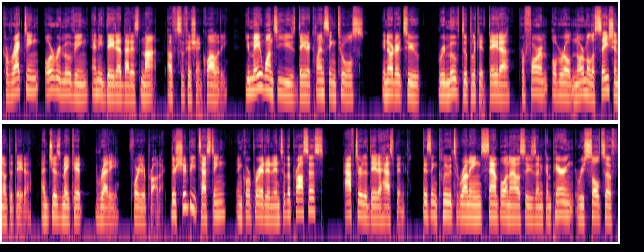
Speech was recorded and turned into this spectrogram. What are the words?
correcting or removing any data that is not of sufficient quality. You may want to use data cleansing tools in order to remove duplicate data, perform overall normalization of the data, and just make it ready for your product. There should be testing incorporated into the process after the data has been. This includes running sample analyses and comparing results of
